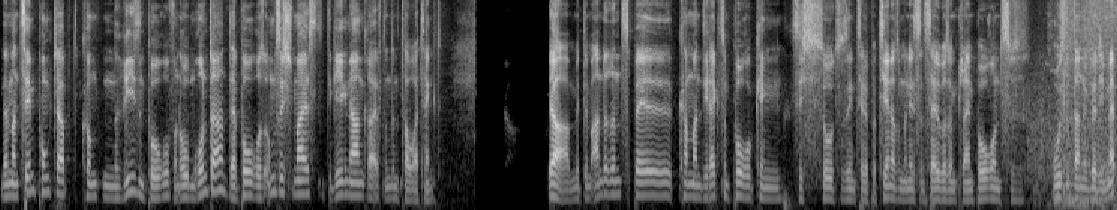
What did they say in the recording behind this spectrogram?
Wenn man 10 Punkte hat, kommt ein Riesen-Poro von oben runter, der Poros um sich schmeißt, die Gegner angreift und den Tower tankt. Ja, mit dem anderen Spell kann man direkt zum Poro King sich so zu sehen teleportieren. Also man ist dann selber so ein kleiner Poro und wuselt dann über die Map.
